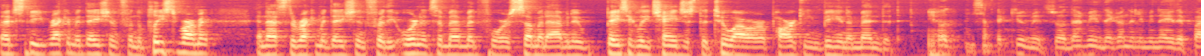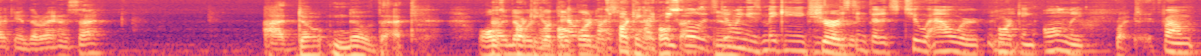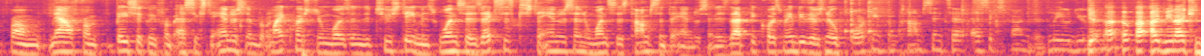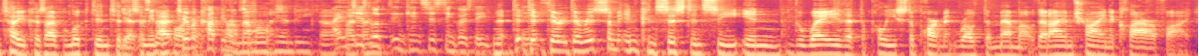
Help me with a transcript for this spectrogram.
That's the recommendation from the police department, and that's the recommendation for the ordinance amendment for Summit Avenue. Basically changes the two-hour parking being amended. So, So- excuse me, so that means they're gonna eliminate the parking on the right-hand side? I don't know that. All I know is parking what on the both- I ordinance. think- Parking on both I think all sides. it's doing is making it Sure, consistent that it's two-hour parking only. Right. From, from, now from, basically from Essex to Anderson, but my question was in the two statements, one says Essex to Anderson and one says Thompson to Anderson. Is that because maybe there's no parking from Thompson to Essex? Leo, do you remember? Yeah, I, I- I mean, I can tell you, because I've looked into Yeah, this. I there's mean, no I- do you have a parking copy of the memo handy? Uh, I just looked inconsistent because they. N- th- th- There, there is some inconsistency in the way that the police department wrote the memo that I am trying to clarify.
